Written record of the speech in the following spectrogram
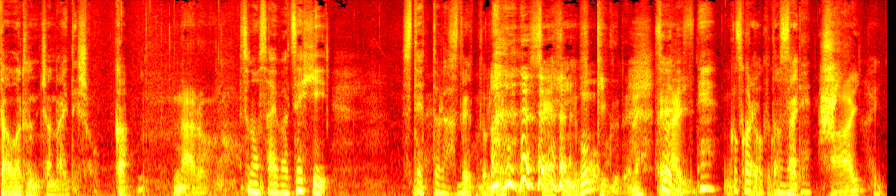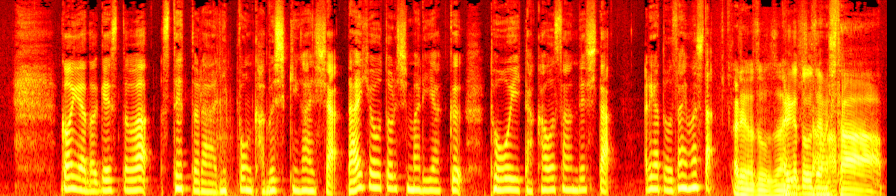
伝わるんじゃないでしょうか。なるほど。その際はぜひステッドラステーのッドの製品を 器具でね。そうですね、はい心を込くださいめて、はいはい。はい今夜のゲストはステッドラー日本株式会社代表取締役遠井隆夫さんでしたありがとうございましたありがとうございました。ありがとうございました。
